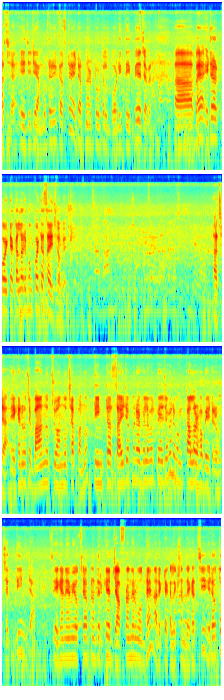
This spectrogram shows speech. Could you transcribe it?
আচ্ছা এই যে যে অ্যাম্বোটারির কাজটা এটা আপনারা টোটাল বডিতেই পেয়ে যাবেন। ভাইয়া এটার কয়টা কালার এবং কয়টা সাইজ হবে? আচ্ছা এখানে হচ্ছে বাহান্ন চুয়ান্ন ছাপ্পান্ন। তিনটা সাইজ আপনারা অ্যাভেলেবেল পেয়ে যাবেন এবং কালার হবে এটার হচ্ছে তিনটা। এখানে আমি হচ্ছে আপনাদেরকে জাফরানের মধ্যে আরেকটা কালেকশন দেখাচ্ছি। এটাও তো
